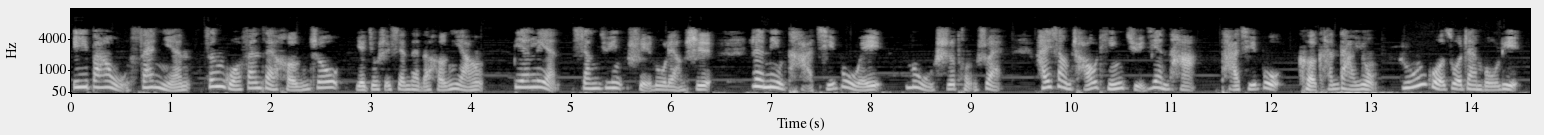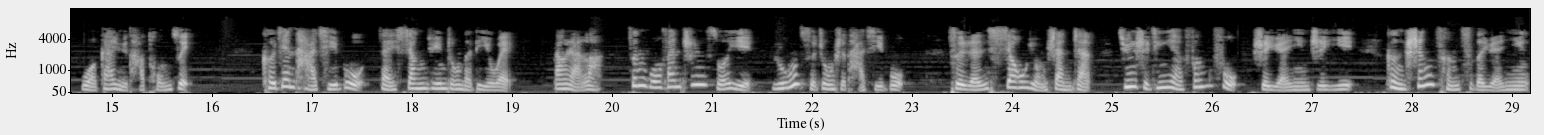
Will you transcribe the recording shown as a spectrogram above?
一八五三年，曾国藩在衡州，也就是现在的衡阳。编练湘军水陆两师，任命塔奇布为陆师统帅，还向朝廷举荐他。塔奇布可堪大用，如果作战不利，我甘与他同罪。可见塔奇布在湘军中的地位。当然了，曾国藩之所以如此重视塔奇布，此人骁勇善战，军事经验丰富是原因之一。更深层次的原因，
